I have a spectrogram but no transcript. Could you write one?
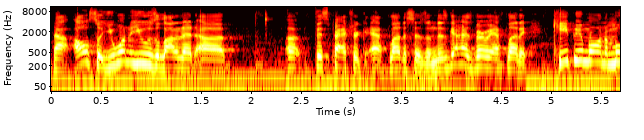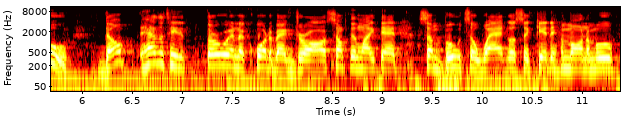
Now, also, you want to use a lot of that. Uh, uh, Fitzpatrick athleticism. This guy is very athletic. Keep him on the move. Don't hesitate to throw in a quarterback draw or something like that, some boots or waggles to get him on the move.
